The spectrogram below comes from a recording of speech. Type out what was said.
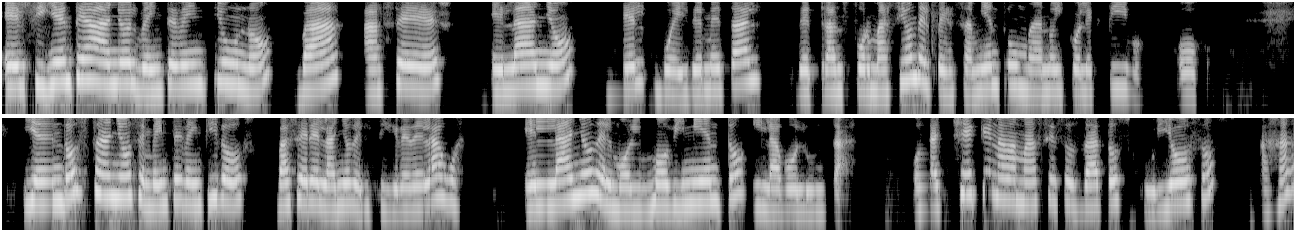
El siguiente año, el 2021, va a ser el año del buey de metal, de transformación del pensamiento humano y colectivo. Ojo. Y en dos años, en 2022, va a ser el año del tigre del agua, el año del movimiento y la voluntad. O sea, cheque nada más esos datos curiosos. Ajá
